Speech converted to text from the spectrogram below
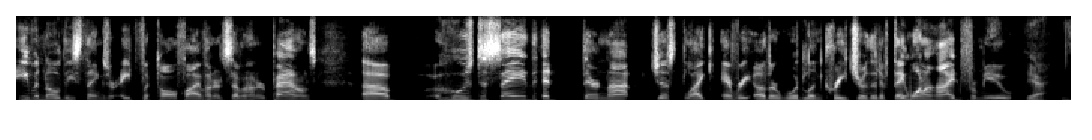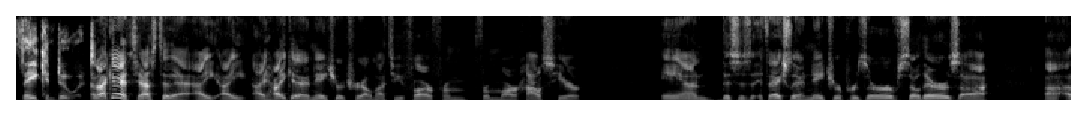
even though these things are eight foot tall, 500, 700 pounds, uh, who's to say that they're not just like every other woodland creature that if they want to hide from you, Yeah. they can do it? And I can attest to that. I, I, I hike at a nature trail not too far from, from our house here. And this is, it's actually a nature preserve. So there's, uh, uh,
